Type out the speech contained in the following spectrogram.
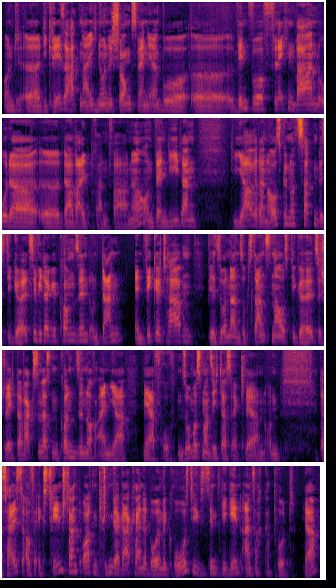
Und äh, die Gräser hatten eigentlich nur eine Chance, wenn irgendwo äh, Windwurfflächen waren oder äh, da Waldbrand war. Ne? Und wenn die dann die Jahre dann ausgenutzt hatten, bis die Gehölze wieder gekommen sind und dann entwickelt haben, wir sondern Substanzen aus, die Gehölze schlechter wachsen lassen, konnten sie noch ein Jahr mehr fruchten. So muss man sich das erklären. Und das heißt, auf Extremstandorten kriegen wir gar keine Bäume groß, die, sind, die gehen einfach kaputt. Ja?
